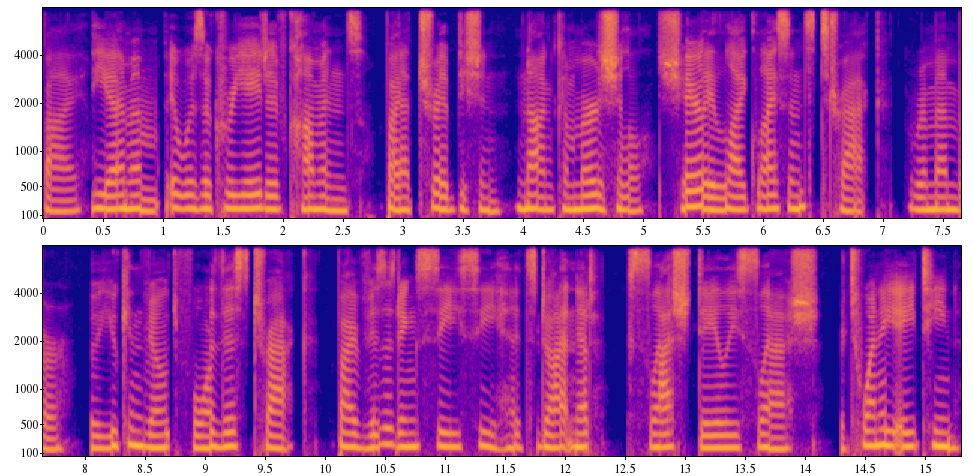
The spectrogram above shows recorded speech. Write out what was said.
By EMM. It was a Creative Commons by attribution, non-commercial, share Alike licensed track. Remember, you can vote for this track by visiting cchits.net slash daily slash 2018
